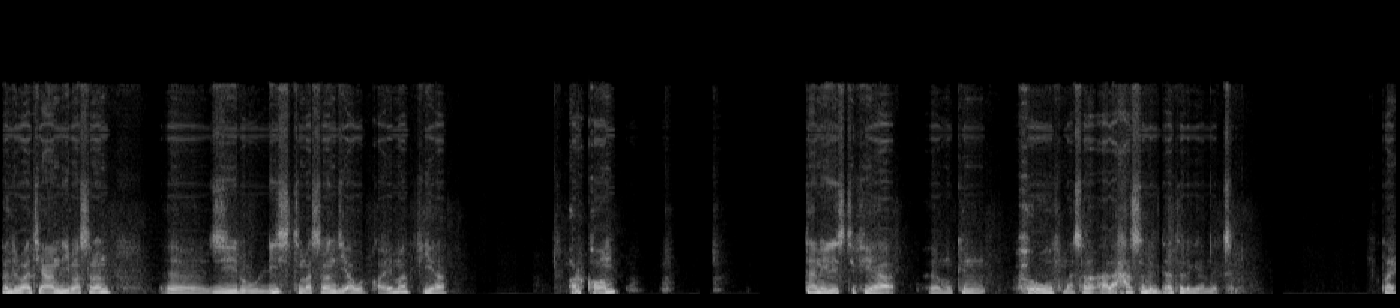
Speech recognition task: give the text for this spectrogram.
فدلوقتي عندي مثلا zero list مثلا دي أول قائمة فيها أرقام. تاني list فيها ممكن حروف مثلا على حسب ال data اللي جاية من Excel طيب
